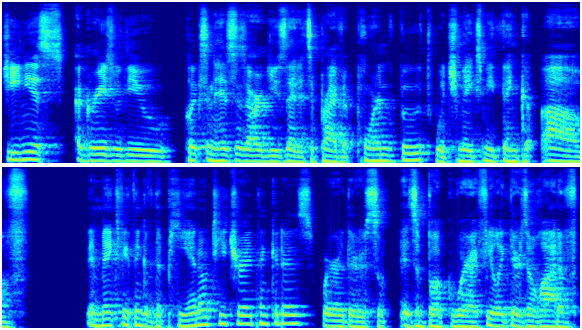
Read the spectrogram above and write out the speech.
Genius agrees with you. Clicks and Hisses argues that it's a private porn booth, which makes me think of it makes me think of the piano teacher, I think it is, where there's it's a book where I feel like there's a lot of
